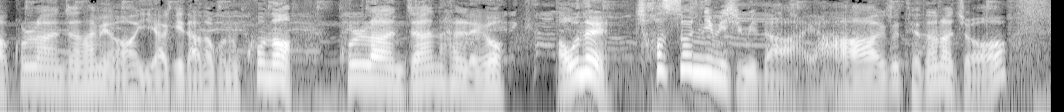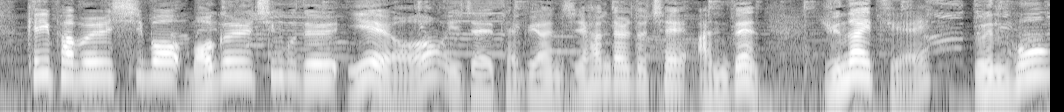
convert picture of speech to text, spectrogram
아, 콜라 한 잔 하며 이야기 나눠보는 코너, 콜라 한 잔 할래요? 아, 오늘 첫 손님이십니다. 야, 이거 대단하죠? 케이팝을 씹어 먹을 친구들이에요. 이제 데뷔한 지 한 달도 채 안 된 유나이트의 은호,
